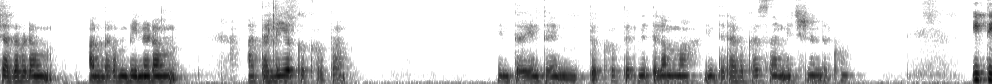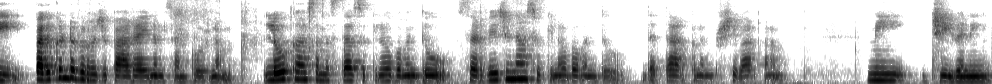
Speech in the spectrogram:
చదవడం అందరం వినడం ఆ తల్లి యొక్క కృప. ఎంతో ఎంతో ఎంతో కృతజ్ఞతలమ్మ ఇంతటి అవకాశాన్ని ఇచ్చినందుకు ఇది పదకొండవ రోజు పారాయణం సంపూర్ణం. లోక సమస్త సుఖినో భవంతు సర్వేజన సుఖినో భవంతు దత్తార్పణం శివార్పణం. మీ జీవని.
